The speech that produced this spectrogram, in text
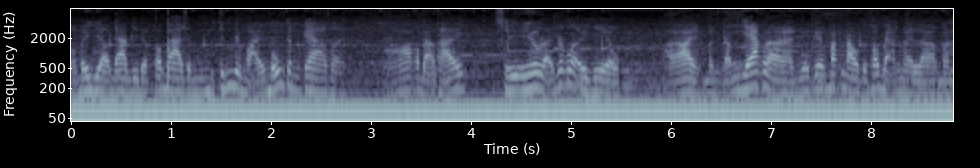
mà bây giờ đam chỉ được có 397 400k thôi. Đó, các bạn thấy, suy yếu lại rất là nhiều. Trời ơi, mình cảm giác là như cái bắt đầu từ phó bạn này là mình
